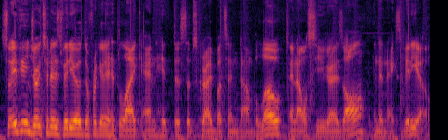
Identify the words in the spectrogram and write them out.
So if you enjoyed today's video, don't forget to hit the like and hit the subscribe button down below, and I will see you guys all in the next video.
